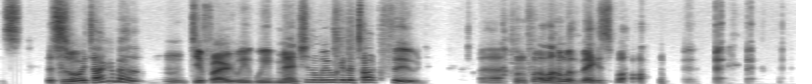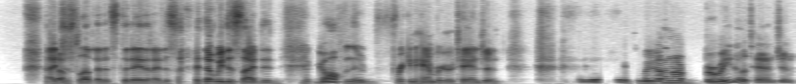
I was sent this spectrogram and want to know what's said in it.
this, this is what we talk about, mm, dear friars. We we mentioned we were going to talk food, uh, along with baseball. I just love that it's today that I decided that we decided to go off on the freaking hamburger tangent. We're on our burrito tangent.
